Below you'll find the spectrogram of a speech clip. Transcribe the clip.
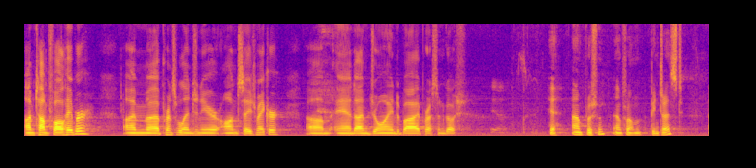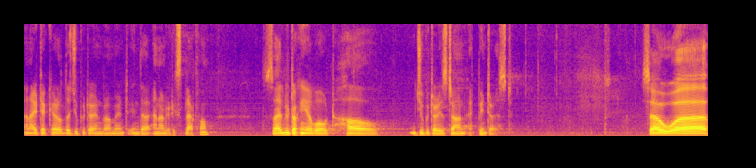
I'm Tom Faulhaber. I'm a principal engineer on SageMaker, um, and I'm joined by Preston Ghosh. Yeah, I'm Prashun. I'm from Pinterest, and I take care of the Jupyter environment in the analytics platform. So I'll be talking about how Jupyter is done at Pinterest. So uh,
